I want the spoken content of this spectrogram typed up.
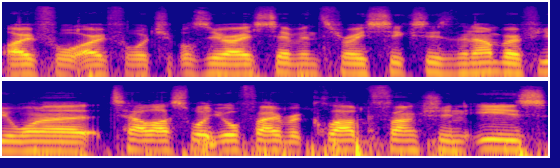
0404 000 736 is the number. If you want to tell us what your favourite club function is,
